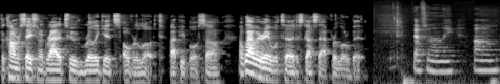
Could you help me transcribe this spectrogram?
the conversation of gratitude really gets overlooked by people. So I'm glad we were able to discuss that for a little bit. Definitely. Um,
